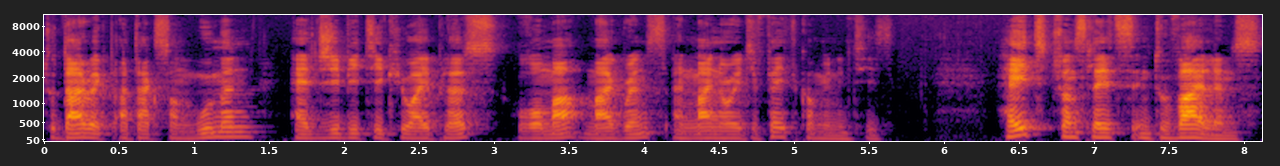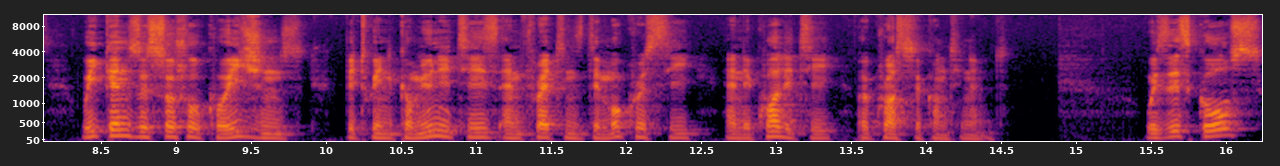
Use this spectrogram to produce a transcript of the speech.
to direct attacks on women, LGBTQI+, Roma, migrants and minority faith communities. Hate translates into violence, weakens the social cohesion between communities and threatens democracy and equality across the continent. With this course,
